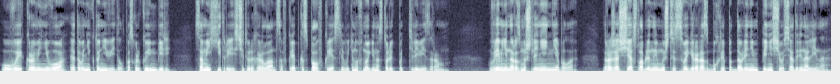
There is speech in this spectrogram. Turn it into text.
Увы, кроме него, этого никто не видел, поскольку имбирь, самый хитрый из четверых ирландцев, крепко спал в кресле, вытянув ноги на столик под телевизором. Времени на размышления не было – Дрожащие ослабленные мышцы Свегера разбухли под давлением пенящегося адреналина,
